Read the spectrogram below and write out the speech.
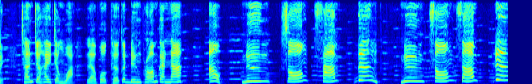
ย ฉันจะให้จังหวะ แล้วพวกเธอก็ดึงพร้อมกันนะ เอ้าหนึ่งสองสามดึงหนึ่งสองสามดึง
